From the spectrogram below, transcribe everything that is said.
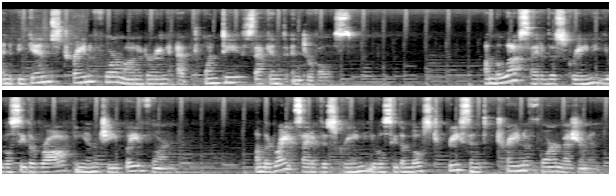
and begins train of four monitoring at 20 second intervals. On the left side of the screen, you will see the raw EMG waveform. On the right side of the screen, you will see the most recent train of four measurement.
